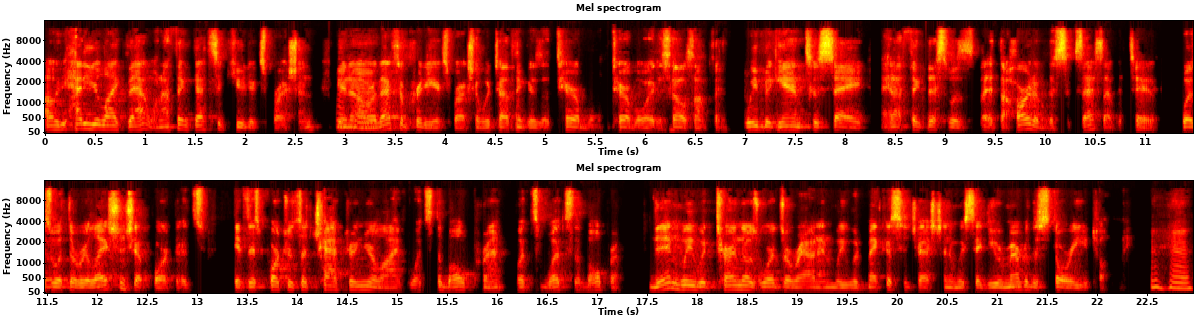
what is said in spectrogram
Oh, how do you like that one? I think that's a cute expression, you mm-hmm. know, or that's a pretty expression, which I think is a terrible, terrible way to sell something. We began to say, and I think this was at the heart of the success of it too was with the relationship portraits. If this portrait's a chapter in your life, what's the bold print? What's what's the bold print? Then we would turn those words around and we would make a suggestion and we said, You remember the story you told me? Mm-hmm.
